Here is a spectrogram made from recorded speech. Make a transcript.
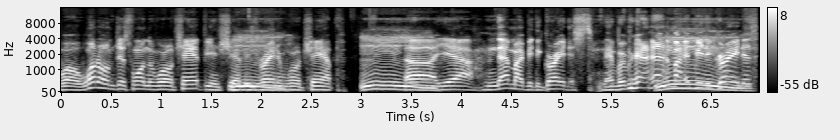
well, one of them just won the world championship. He's reigning Mm. world champ. Mm. Uh, yeah, that might be the greatest. that might be the Mm. greatest.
